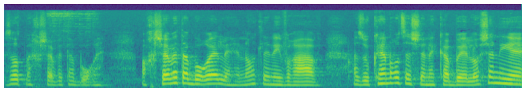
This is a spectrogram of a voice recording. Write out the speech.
זאת מחשבת הבורא. מחשבת הבורא ליהנות לנבראיו. אז הוא כן רוצה שנקבל, לא שנהיה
